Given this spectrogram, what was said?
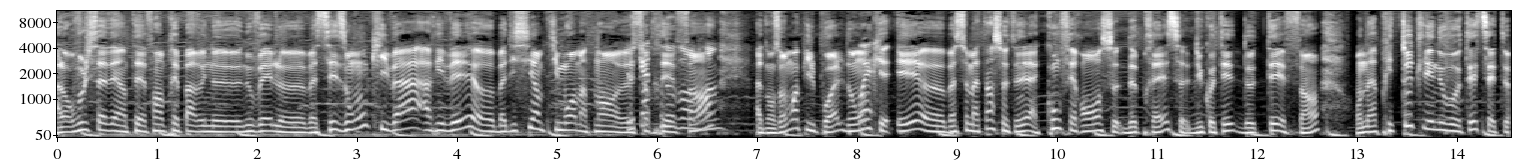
Alors vous le savez, un TF1 prépare une nouvelle euh, bah, saison qui va arriver euh, bah, d'ici un petit mois maintenant euh, sur 4 TF1. novembre, hein. Ah, dans un mois pile poil donc. Et bah, ce matin se tenait la conférence de presse du côté de TF1. On a appris toutes les nouveautés de cette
